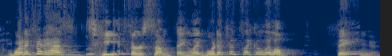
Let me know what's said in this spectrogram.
Like, what if it has teeth or something? Like, what if it's like a little thing?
